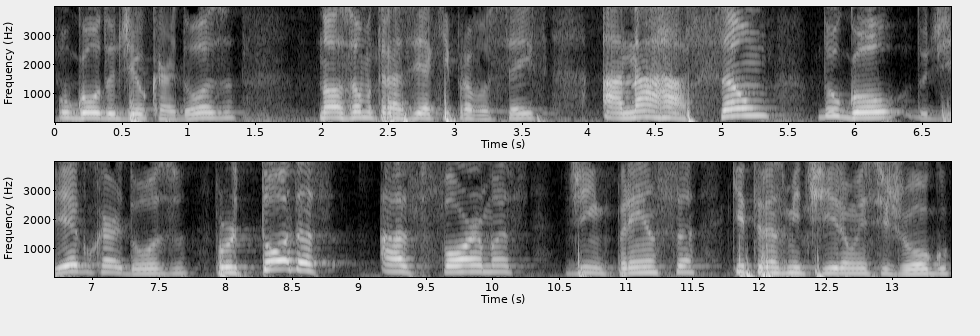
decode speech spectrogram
o gol do Diego Cardoso. Nós vamos trazer aqui para vocês a narração do gol do Diego Cardoso por todas as formas de imprensa que transmitiram esse jogo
